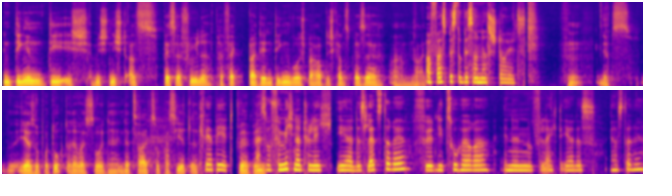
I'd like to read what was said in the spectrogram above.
in Dingen, die ich mich nicht als besser fühle, perfekt. Bei den Dingen, wo ich behaupte, ich kann es besser, ähm, nein. Auf was bist du besonders stolz? Hm. Jetzt eher so Produkt oder was so in der, in der Zeit so passiert ist. Querbeet. Querbeet. Also für mich natürlich eher das Letztere, für die ZuhörerInnen vielleicht eher das erstere,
